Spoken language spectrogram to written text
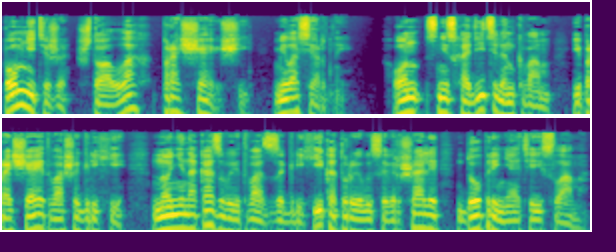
Помните же, что Аллах прощающий, милосердный. Он снисходителен к вам и прощает ваши грехи, но не наказывает вас за грехи, которые вы совершали до принятия ислама,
